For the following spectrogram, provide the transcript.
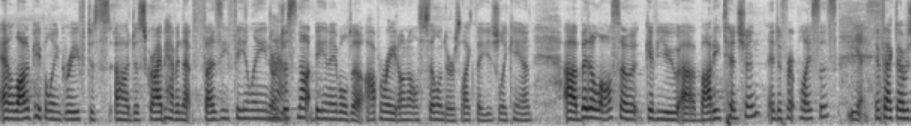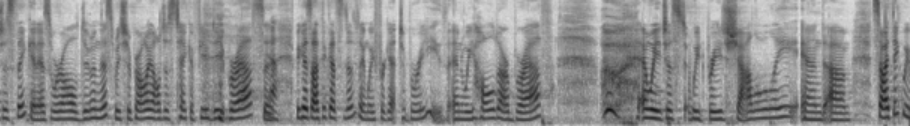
And a lot of people in grief just uh, describe having that fuzzy feeling or Yeah. just not being able to operate on all cylinders like they usually can. Uh, but it'll also give you uh, body tension in different places. Yes. In fact, I was just thinking as we're all doing this, we should probably all just take a few deep breaths. And, Yeah. Because I think that's another thing, we forget to breathe and we hold our breath. Whew, And we just we'd breathe shallowly, and um, so I think we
